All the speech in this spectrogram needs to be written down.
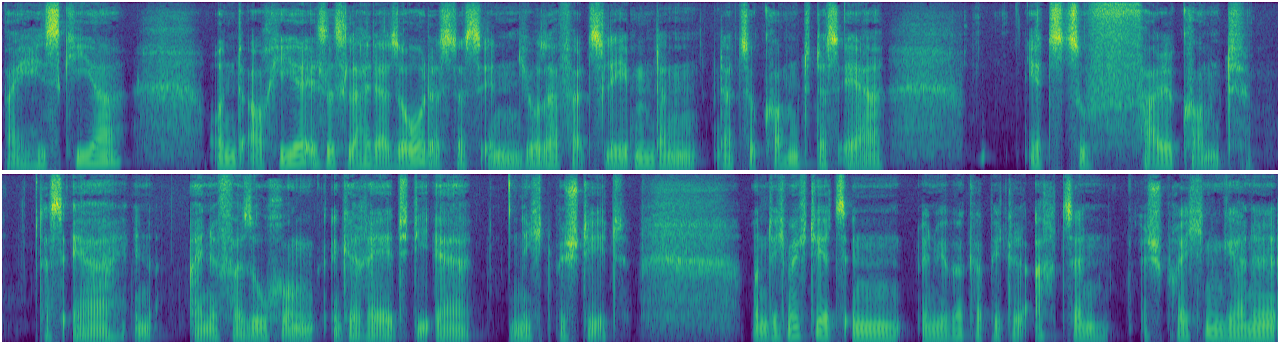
bei Hiskia, und auch hier ist es leider so, dass das in Josaphat's Leben dann dazu kommt, dass er jetzt zu Fall kommt, dass er in eine Versuchung gerät, die er nicht besteht. Und ich möchte jetzt in, wenn wir über Kapitel 18 sprechen, gerne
